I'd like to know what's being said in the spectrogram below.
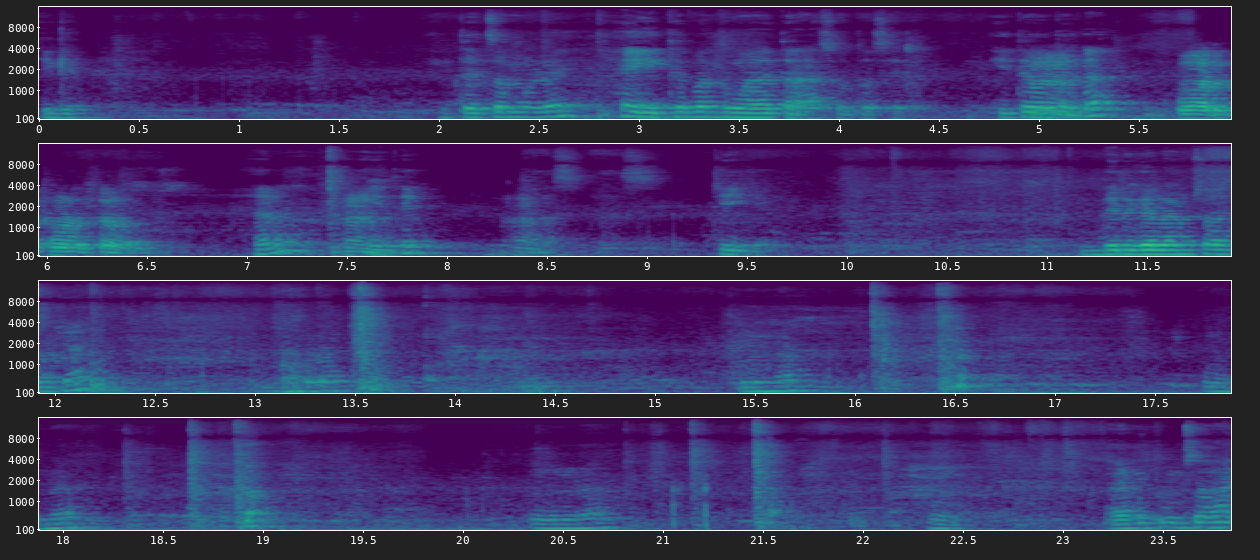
ठीक आहे. त्याच्यामुळे हे इथे पण तुम्हाला त्रास होत असेल. इथे होतं का? वर थोडं थोडं. है ना. इथे. ठीक आहे. दीर्घ लांब श्वास घ्या पुन्हा पुन्हा पुन्हा. आणि तुमचा हा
